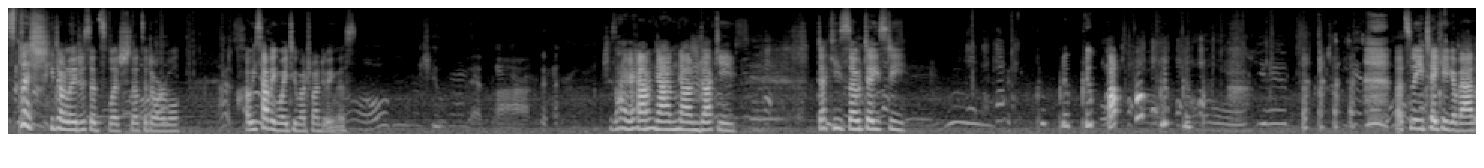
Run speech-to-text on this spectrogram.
Splish! He totally just said splish. That's adorable. Oh, he's having way too much fun doing this. She's like, nom nom nom ducky. Ducky's so tasty. Bloop, bloop, pop, pop, bloop. That's me taking a bath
